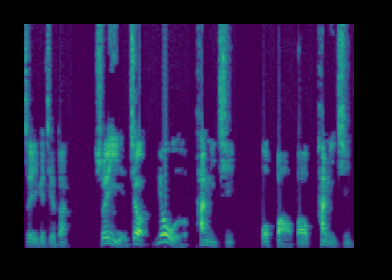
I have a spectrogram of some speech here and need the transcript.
这一个阶段，所以也叫幼儿叛逆期或宝宝叛逆期。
